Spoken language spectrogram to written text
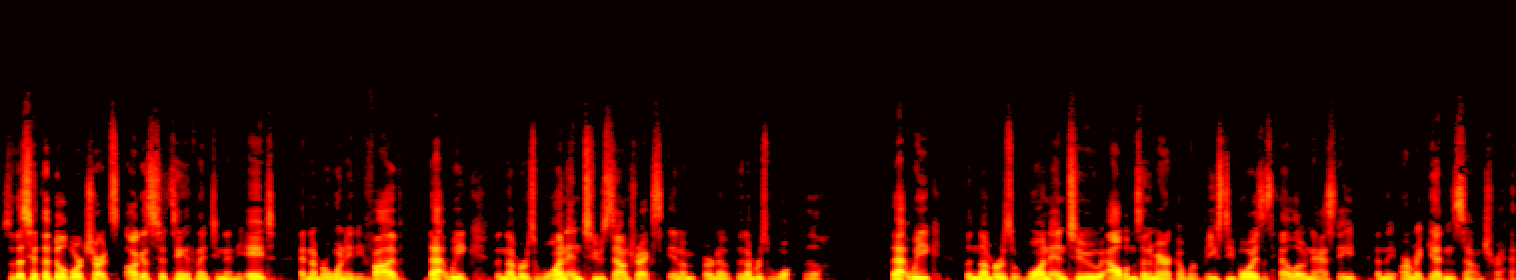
So this hit the Billboard charts August fifteenth, nineteen ninety eight, at number one eighty five. That week, the numbers one and two soundtracks in or no, the numbers one. Ugh. That week, the numbers one and two albums in America were Beastie Boys' is "Hello Nasty" and the Armageddon soundtrack.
